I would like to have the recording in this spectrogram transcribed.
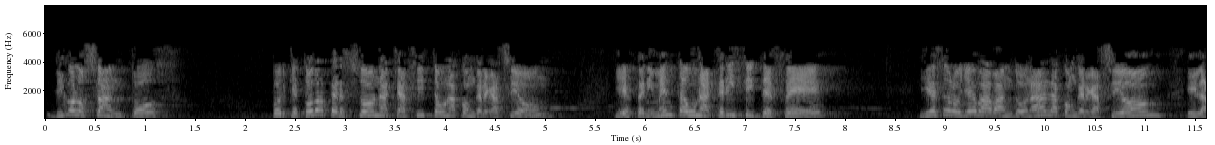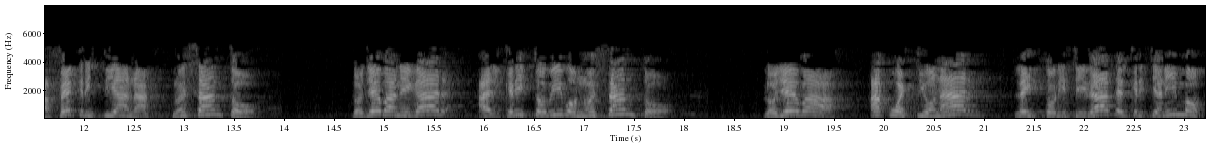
Digo los santos porque toda persona que asiste a una congregación y experimenta una crisis de fe y eso lo lleva a abandonar la congregación y la fe cristiana, no es santo. Lo lleva a negar al Cristo vivo, no es santo. lo lleva a cuestionar la historicidad del cristianismo.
